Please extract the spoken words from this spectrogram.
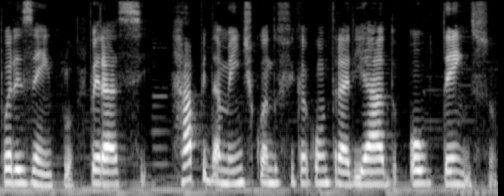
Por exemplo, superar-se rapidamente quando fica contrariado ou tenso?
